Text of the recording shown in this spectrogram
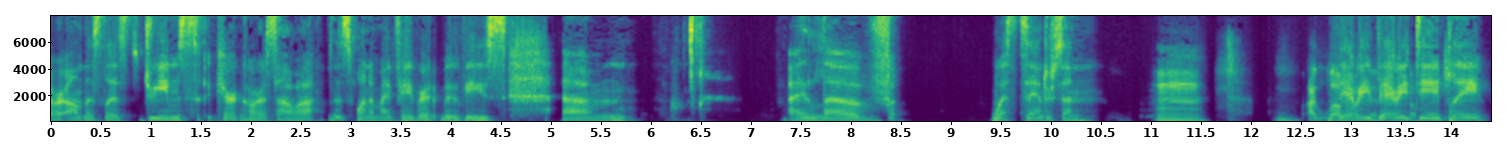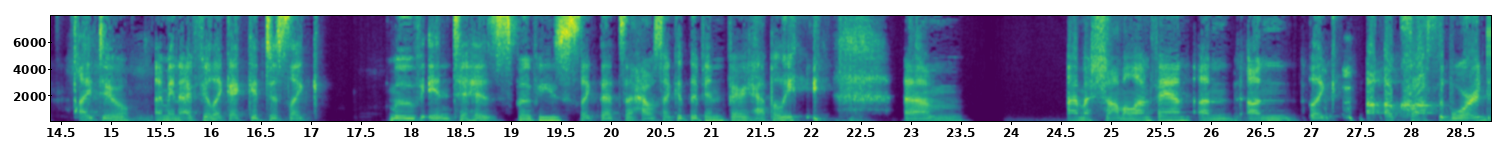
are on this list. Dreams, Akira Kurosawa is one of my favorite movies. Um, I love Wes Anderson Mm, I love very, Wes very Anderson so much. deeply. I do. I mean, I feel like I could just like move into his movies. Like that's a house I could live in very happily. um, I'm a Shyamalan fan on on like a- across the board,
